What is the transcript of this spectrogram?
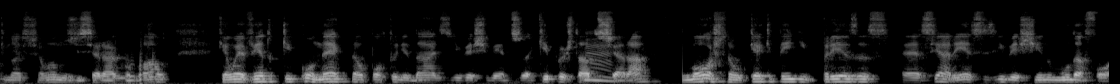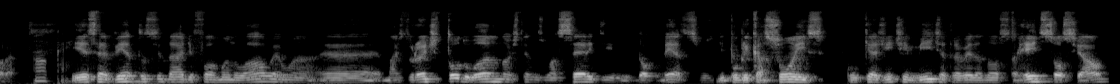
que nós chamamos de Ceará Global, que é um evento que conecta oportunidades de investimentos aqui para o estado hum. do Ceará mostram o que é que tem de empresas é, cearenses investindo mundo afora. Okay. E esse evento se dá de forma anual, é uma, é, mas durante todo o ano nós temos uma série de documentos, de publicações com que a gente emite através da nossa rede social,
